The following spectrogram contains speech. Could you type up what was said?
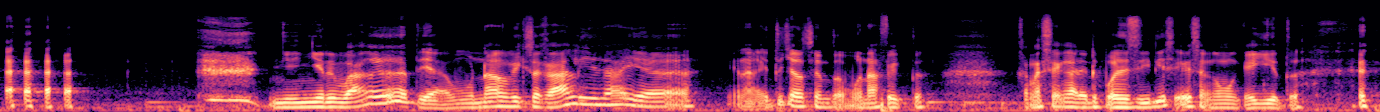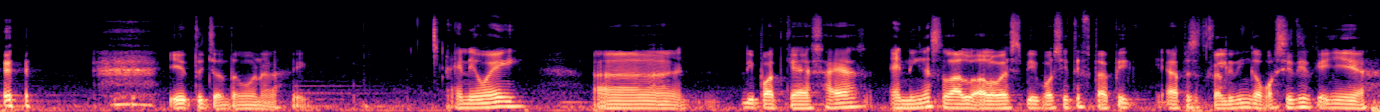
Nyinyir banget ya munafik sekali saya. Nah itu contoh munafik tuh. Karena saya nggak ada di posisi dia saya bisa ngomong kayak gitu. Itu contoh munafik. Anyway uh, di podcast saya endingnya selalu always be positif tapi episode kali ini nggak positif kayaknya ya.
